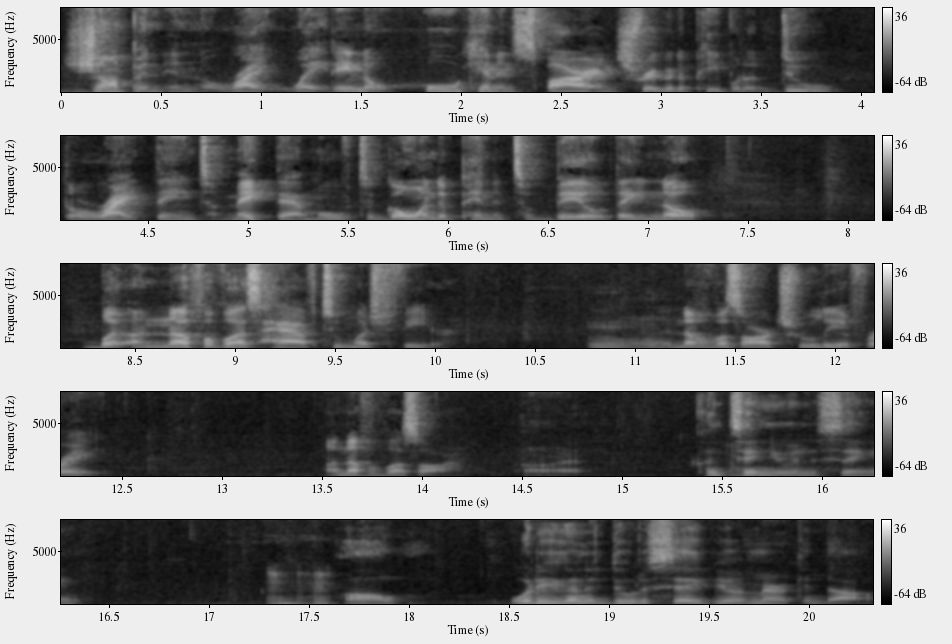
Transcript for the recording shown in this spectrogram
jumping in the right way. They know who can inspire and trigger the people to do the right thing, to make that move, to go independent, to build. They know. But enough of us have too much fear. Enough of us are truly afraid. Enough of us are. All right. Continuing the same. Mm-hmm. Um, what are you going to do to save your American dollar?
